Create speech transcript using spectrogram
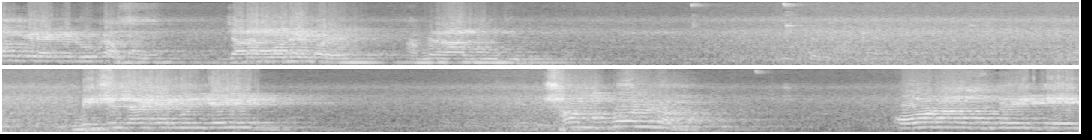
অঙ্কের একটা লোক আছে, যারা মনে করে আমরা রাজনীতি বিশ্ব জাতীয় মন্দির সম্পূর্ণ অরাজনৈতিক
